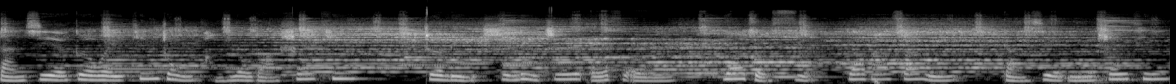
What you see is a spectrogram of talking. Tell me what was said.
感谢各位听众朋友的收听，这里是荔枝 FM 幺九四幺八三零，感谢您的收听。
